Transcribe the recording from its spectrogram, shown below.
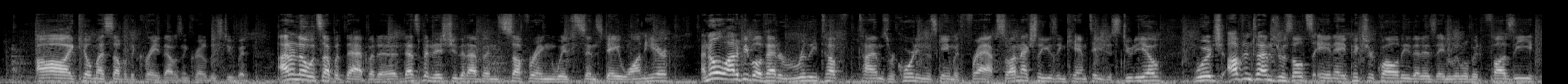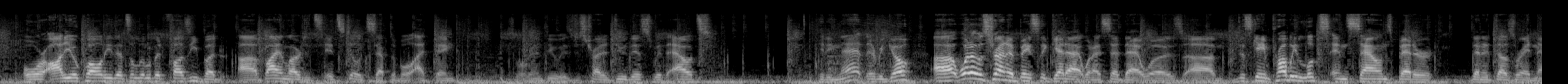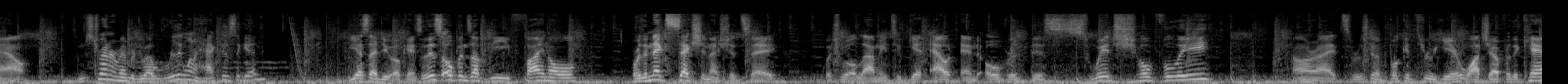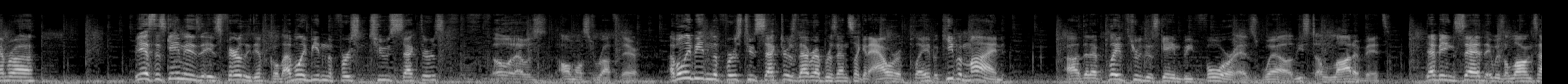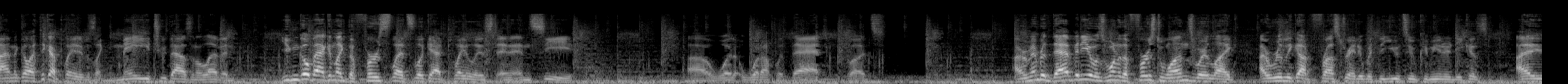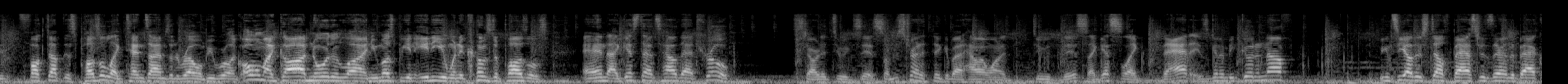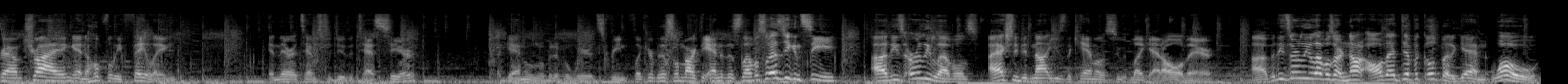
Oh, I killed myself with the crate. That was incredibly stupid. I don't know what's up with that, but uh, that's been an issue that I've been suffering with since day one here. I know a lot of people have had really tough times recording this game with Fraps, so I'm actually using Camtasia Studio, which oftentimes results in a picture quality that is a little bit fuzzy, or audio quality that's a little bit fuzzy, but uh, by and large, it's, it's still acceptable, I think. So what we're going to do is just try to do this without hitting that. There we go. Uh, what I was trying to basically get at when I said that was um, this game probably looks and sounds better than it does right now. I'm just trying to remember, do I really want to hack this again? Yes, I do. Okay, so this opens up the final, or the next section, I should say, which will allow me to get out and over this switch, hopefully. Alright, so we're just to book it through here. Watch out for the camera. But yes, this game is, is fairly difficult. I've only beaten the first two sectors. Oh, that was almost rough there. I've only beaten the first two sectors. That represents like an hour of play, but keep in mind, uh, that I've played through this game before as well, at least a lot of it. That being said, it was a long time ago. I think I played it, it was like May 2011. You can go back in like the first Let's Look At playlist and, and see uh, what what up with that. But I remember that video was one of the first ones where like I really got frustrated with the YouTube community because I fucked up this puzzle like 10 times in a row and people were like, "Oh my god, Northernlion, you must be an idiot when it comes to puzzles." And I guess that's how that trope started to exist. So I'm just trying to think about how I want to do this. I guess like that is going to be good enough. You can see other stealth bastards there in the background trying and hopefully failing in their attempts to do the tests here. Again, a little bit of a weird screen flicker, but this will mark the end of this level. So as you can see, uh, these early levels, I actually did not use the camo suit like at all there. Uh, but these early levels are not all that difficult, but again, whoa.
